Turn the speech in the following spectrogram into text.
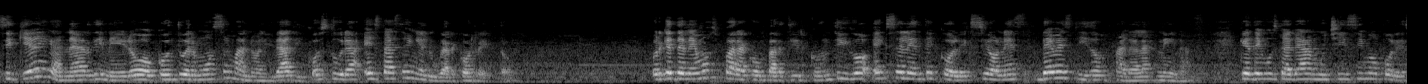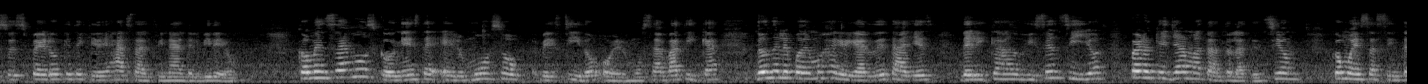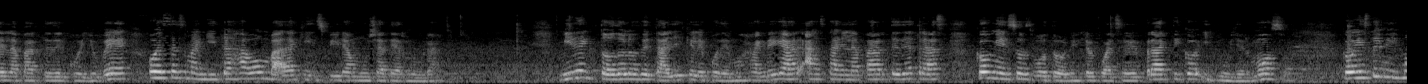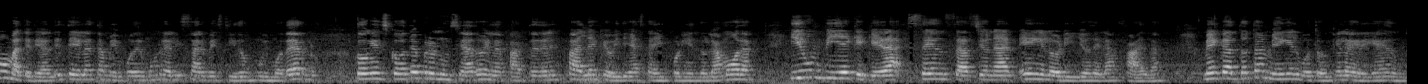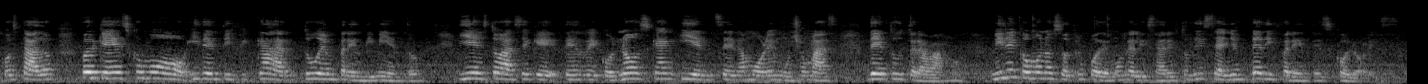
Si quieres ganar dinero con tu hermosa manualidad y costura, estás en el lugar correcto. Porque tenemos para compartir contigo excelentes colecciones de vestidos para las nenas, que te gustará muchísimo, por eso espero que te quedes hasta el final del video. Comencemos con este hermoso vestido o hermosa batica donde le podemos agregar detalles delicados y sencillos pero que llama tanto la atención como esa cinta en la parte del cuello B o estas manguitas abombadas que inspiran mucha ternura. Miren todos los detalles que le podemos agregar hasta en la parte de atrás con esos botones, lo cual se ve práctico y muy hermoso. Con este mismo material de tela también podemos realizar vestidos muy modernos, con escote pronunciado en la parte de la espalda que hoy día está imponiendo la moda y un pie que queda sensacional en el orillo de la falda. Me encantó también el botón que le agrega de un costado porque es como identificar tu emprendimiento y esto hace que te reconozcan y se enamoren mucho más de tu trabajo. Miren cómo nosotros podemos realizar estos diseños de diferentes colores.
